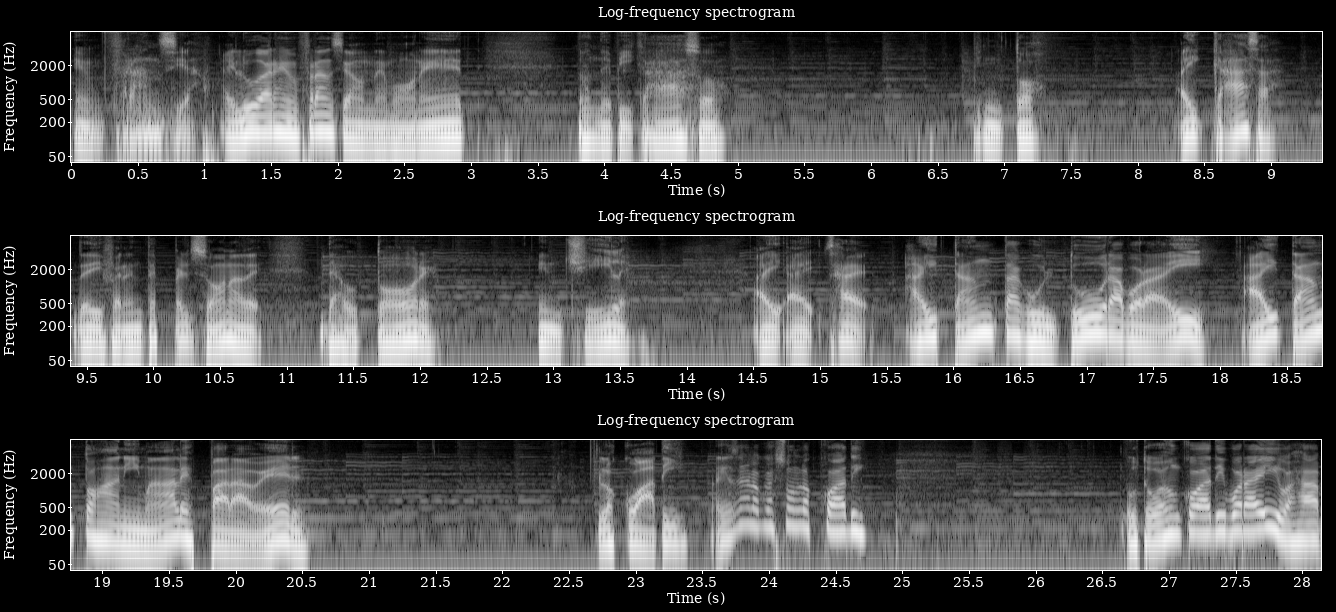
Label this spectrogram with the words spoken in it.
en Francia. Hay lugares en Francia donde Monet, donde Picasso pintó. Hay casas de diferentes personas, de, de autores en Chile. Hay, hay, hay tanta cultura por ahí hay tantos animales para ver. Los coatí. ¿Alguien sabe lo que son los coatí? Usted ve un coatí por ahí, vas a,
